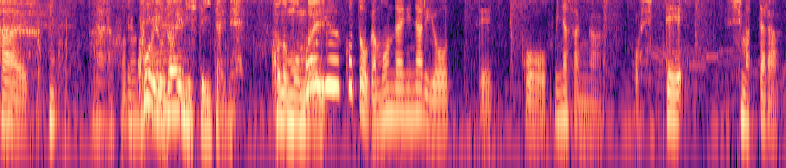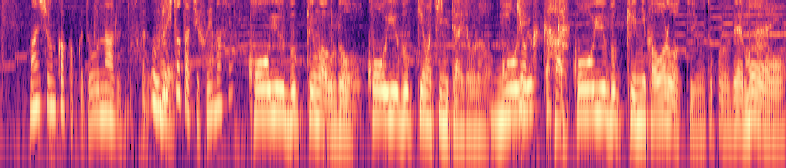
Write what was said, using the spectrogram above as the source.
はい。はい、なるほど、ね、声を大にして言いたいね。この問題。こういうことが問題になるよって、こう、皆さんがこう知ってしまったら、マンション価格どうなるんですか、ね、売る人たち増えません？こういう物件は売ろう。こういう物件は賃貸で売ろう。二極化。はい、こういう物件に変わろうっていうところでもう、はい、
